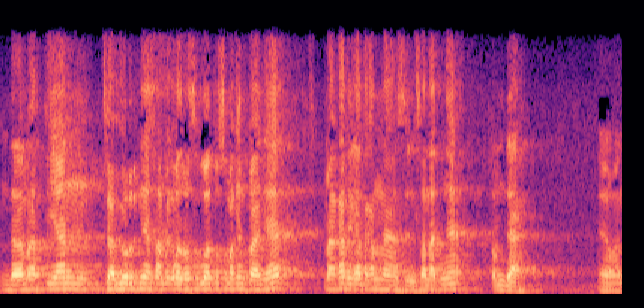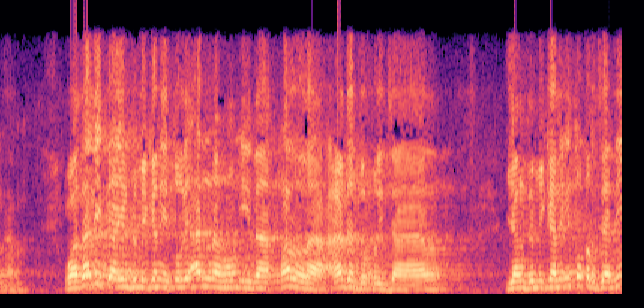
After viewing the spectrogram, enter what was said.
dalam artian jalurnya sampai kepada Rasulullah itu semakin banyak, maka dikatakan nazil, sanatnya rendah. Ya, naam. Wa dzalika yang demikian itu li'annahu idza qalla adadur rijal. Yang demikian itu terjadi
